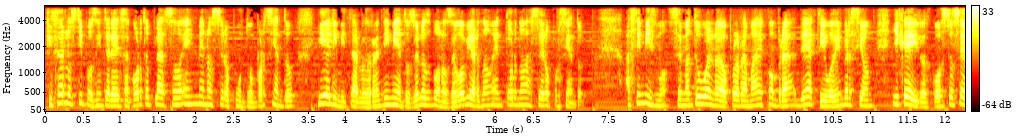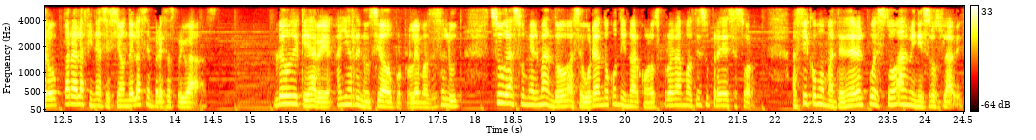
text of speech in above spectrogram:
fijar los tipos de interés a corto plazo en menos 0.1% y delimitar los rendimientos de los bonos de gobierno en torno a 0%. Asimismo, se mantuvo el nuevo programa de compra de activo de inversión y crédito a costo cero para la financiación de las empresas privadas. Luego de que Abe haya renunciado por problemas de salud, Suga asume el mando asegurando continuar con los programas de su predecesor, así como mantener el puesto a ministros claves.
